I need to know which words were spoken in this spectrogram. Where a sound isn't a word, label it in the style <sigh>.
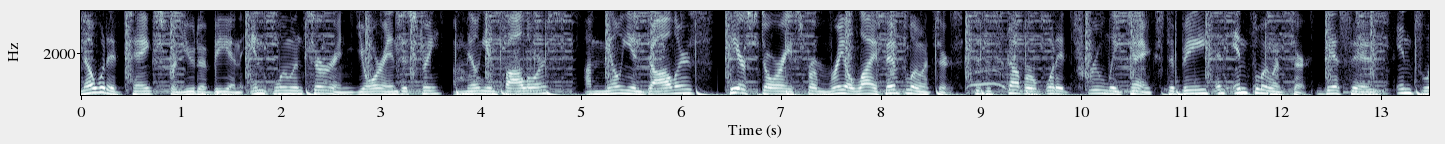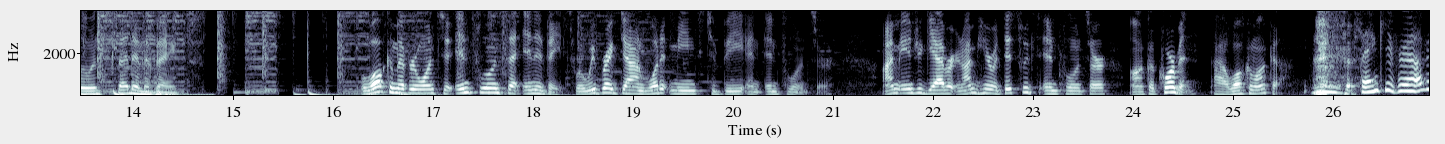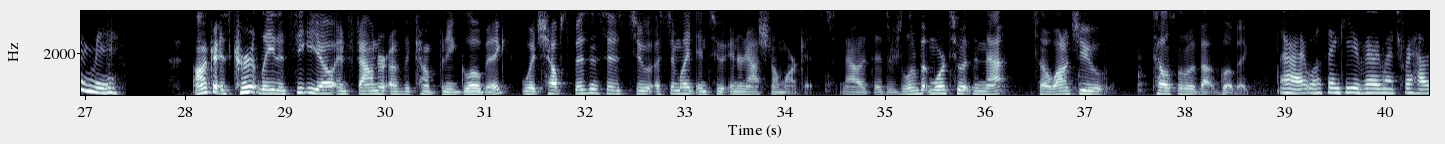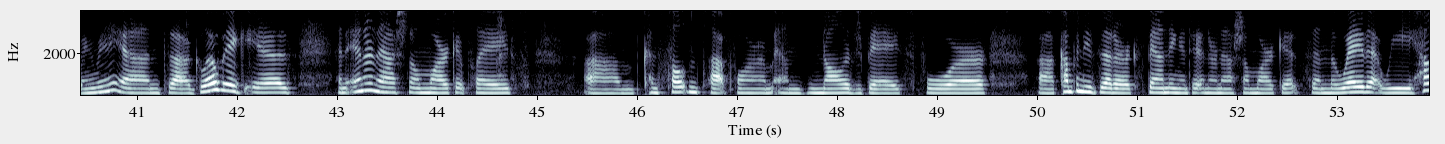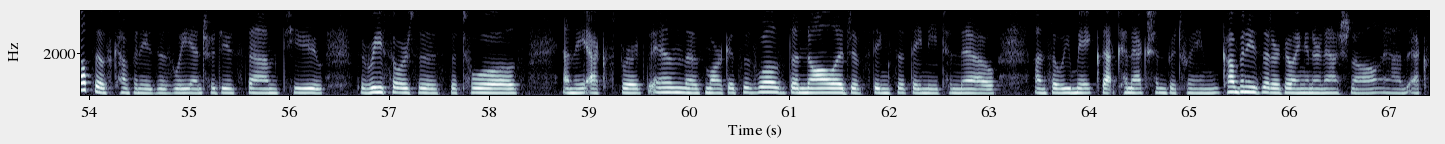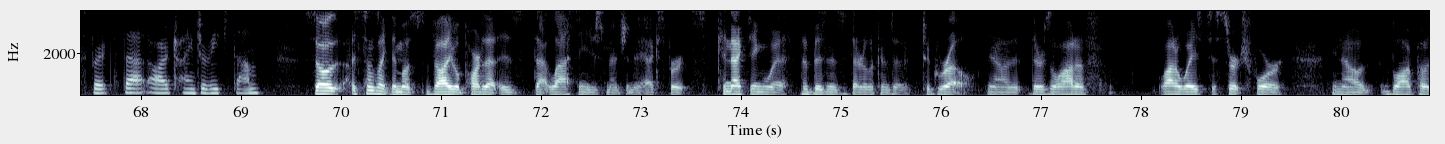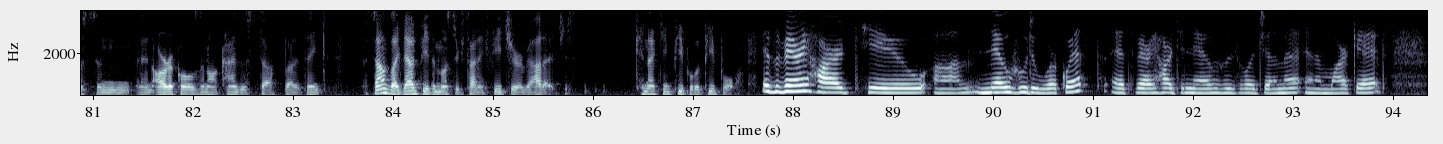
Know what it takes for you to be an influencer in your industry? A million followers? A million dollars? Hear stories from real life influencers to discover what it truly takes to be an influencer. This is Influence That Innovates. Welcome, everyone, to Influence That Innovates, where we break down what it means to be an influencer. I'm Andrew Gabbert, and I'm here with this week's influencer, Anka Corbin. Uh, welcome, Anka. Thank you for having me. Anka is currently the CEO and founder of the company Globig, which helps businesses to assimilate into international markets. Now, there's a little bit more to it than that, so why don't you tell us a little bit about Globig? All right, well, thank you very much for having me. And uh, Globig is an international marketplace, um, consultant platform, and knowledge base for uh, companies that are expanding into international markets. And the way that we help those companies is we introduce them to the resources, the tools, and the experts in those markets, as well as the knowledge of things that they need to know. And so we make that connection between companies that are going international and experts that are trying to reach them. So it sounds like the most valuable part of that is that last thing you just mentioned, the experts connecting with the businesses that are looking to, to grow. You know, there's a lot of a lot of ways to search for you know, blog posts and, and articles and all kinds of stuff. But I think it sounds like that'd be the most exciting feature about it, just connecting people to people. It's very hard to um, know who to work with. It's very hard to know who's legitimate in a market.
